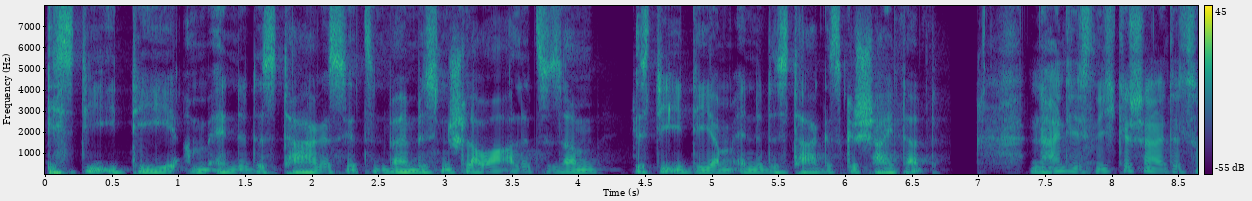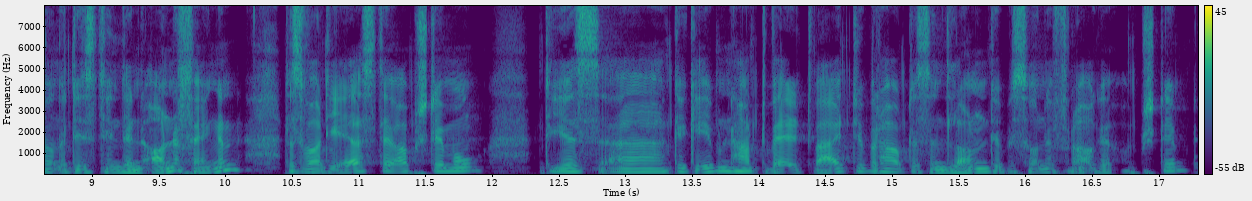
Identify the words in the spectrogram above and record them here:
Ist die Idee am Ende des Tages, jetzt sind wir ein bisschen schlauer alle zusammen, ist die Idee am Ende des Tages gescheitert? Nein, die ist nicht gescheitert, sondern die ist in den Anfängen. Das war die erste Abstimmung, die es äh, gegeben hat, weltweit überhaupt, dass ein Land über so eine Frage abstimmt.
